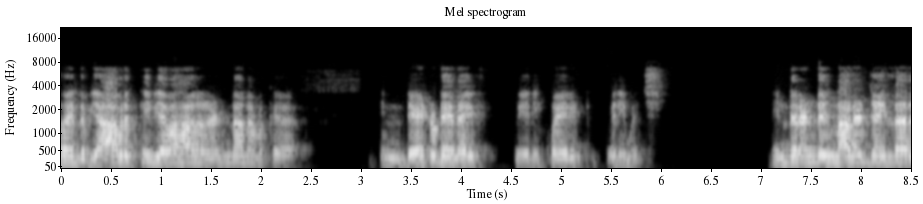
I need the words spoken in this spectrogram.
So in the Vyavritti, Vyavahara Nanda Namaka, in day-to-day life, we require it very much. இந்த ரெண்டு நாலெட்ஜும் இல்லாத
